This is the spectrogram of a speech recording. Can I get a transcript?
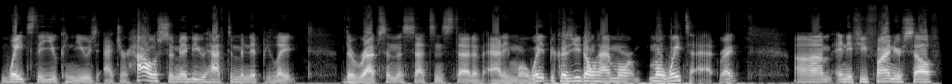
weights that you can use at your house. So maybe you have to manipulate the reps and the sets instead of adding more weight because you don't have more more weight to add, right? Um, and if you find yourself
